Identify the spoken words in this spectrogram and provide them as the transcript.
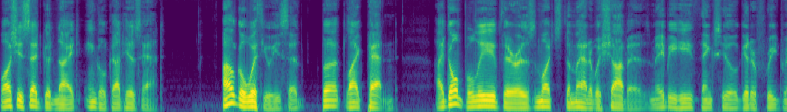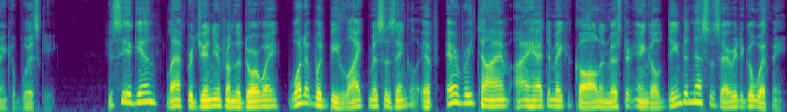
While she said good night Engle got his hat. "I'll go with you," he said. "But, like Patten, I don't believe there is much the matter with Chavez. Maybe he thinks he'll get a free drink of whiskey." "You see again," laughed Virginia from the doorway, "what it would be like, Mrs. Engle, if every time I had to make a call and Mr. Engle deemed it necessary to go with me,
